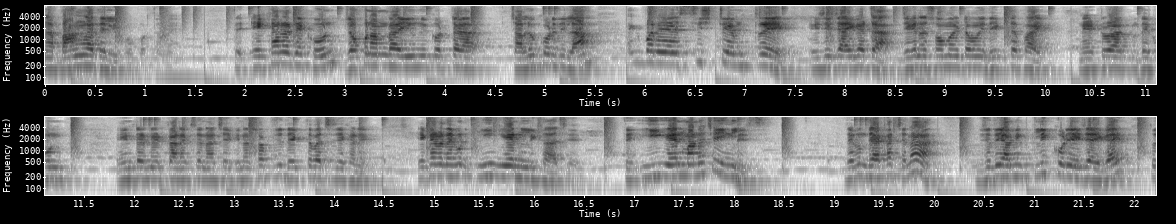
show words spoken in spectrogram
না, বাংলাতে লিখব প্রথমে। তো এখানে দেখুন, যখন আমরা ইউনিকোডটা চালু করে দিলাম, একবারে সিস্টেম ট্রে এই যে জায়গাটা, যেখানে সময় টময় দেখতে পাই নেটওয়ার্ক দেখুন ইন্টারনেট কানেকশন আছে কিনা সব কিছু দেখতে পাচ্ছি যেখানে। এখানে দেখুন ইএন লেখা আছে। তো ই এন মানে হচ্ছে ইংলিশ। দেখুন দেখাচ্ছে না? যদি আমি ক্লিক করি এই জায়গায়, তো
